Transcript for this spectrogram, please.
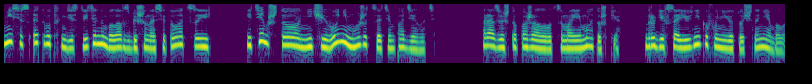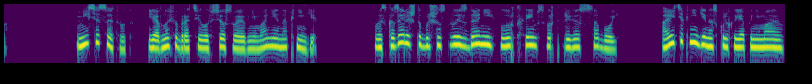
миссис Этвуд действительно была взбешена ситуацией и тем, что ничего не может с этим поделать. Разве что пожаловаться моей матушке. Других союзников у нее точно не было. «Миссис Этвуд», я вновь обратила все свое внимание на книги. «Вы сказали, что большинство изданий лорд Хеймсворт привез с собой, а эти книги, насколько я понимаю,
